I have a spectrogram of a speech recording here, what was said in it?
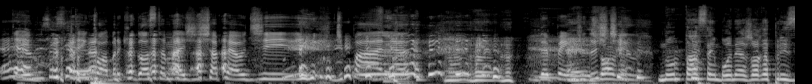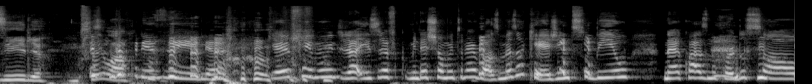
É, Tem, não sei se é tem cobra que gosta mais de chapéu de, de palha. Depende É, do joga- estilo. Não tá sem boné, joga prisilha. Sei lá. Frisilha. e aí eu fiquei muito. Já, isso já me deixou muito nervosa. Mas ok, a gente subiu, né? Quase no pôr do sol.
